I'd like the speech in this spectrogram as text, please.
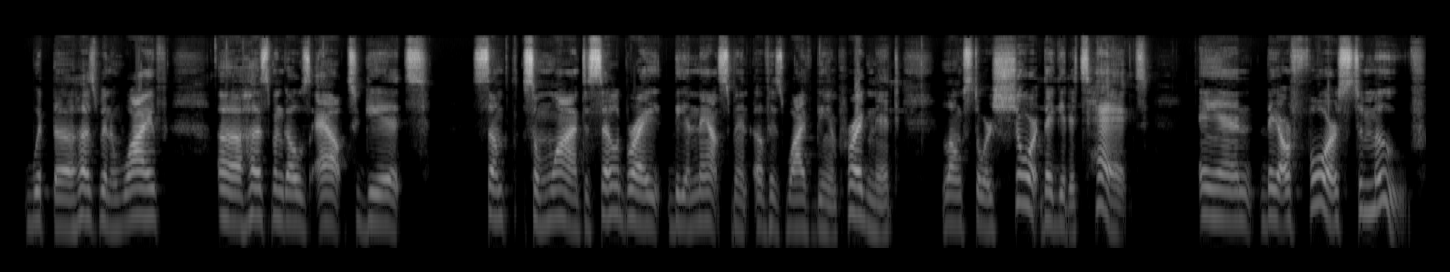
with the husband and wife. Uh, husband goes out to get some some wine to celebrate the announcement of his wife being pregnant. Long story short, they get attacked and they are forced to move.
